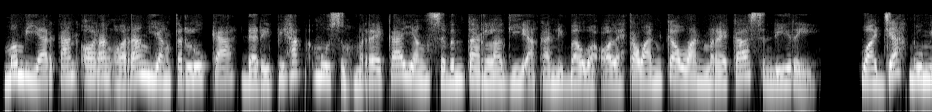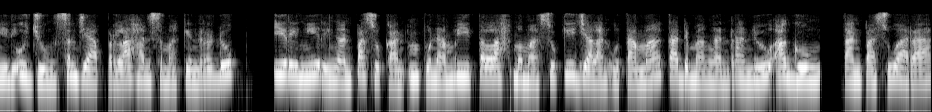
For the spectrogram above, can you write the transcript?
membiarkan orang-orang yang terluka dari pihak musuh mereka yang sebentar lagi akan dibawa oleh kawan-kawan mereka sendiri. Wajah bumi di ujung senja perlahan semakin redup, iring-iringan pasukan Empu Nambi telah memasuki jalan utama Kademangan Randu Agung, tanpa suara,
